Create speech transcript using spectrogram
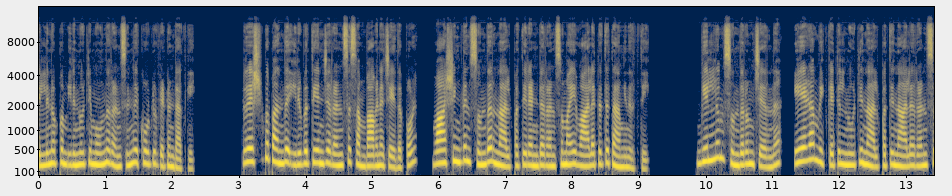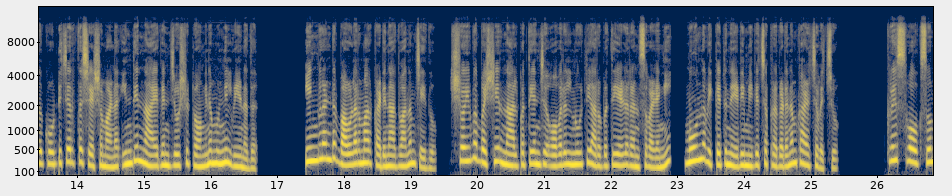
ഗില്ലിനൊപ്പം ഇരുന്നൂറ്റിമൂന്ന് റൺസിന്റെ കൂട്ടുകെട്ടുണ്ടാക്കി. ഋഷഭ് പന്ത് ഇരുപത്തിയഞ്ച് റൺസ് സംഭാവന ചെയ്തപ്പോൾ വാഷിംഗ്ടൺ സുന്ദർ നാൽപ്പത്തിരണ്ട് റൺസുമായി വാലറ്റത്ത് താങ്ങി നിർത്തി. ഗില്ലും സുന്ദറും ചേർന്ന് ഏഴാം വിക്കറ്റിൽ നൂറ്റിനാൽപ്പത്തിനാല് റൺസ് കൂട്ടിച്ചേർത്ത ശേഷമാണ് ഇന്ത്യൻ നായകൻ ജോഷ് ടോങ്ങിന് മുന്നിൽ വീണത്. ഇംഗ്ലണ്ട് ബൌളർമാർ കഠിനാധ്വാനം ചെയ്തു. ഷൊയ്ബ് ബഷീർ നാൽപ്പത്തിയഞ്ച് ഓവറിൽ നൂറ്റി അറുപത്തിയേഴ് റൺസ് വഴങ്ങി മൂന്ന് വിക്കറ്റ് നേടി മികച്ച പ്രകടനം കാഴ്ചവെച്ചു. ക്രിസ് വോക്സും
